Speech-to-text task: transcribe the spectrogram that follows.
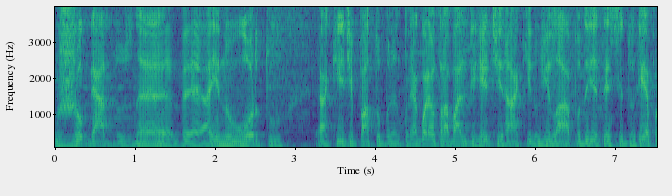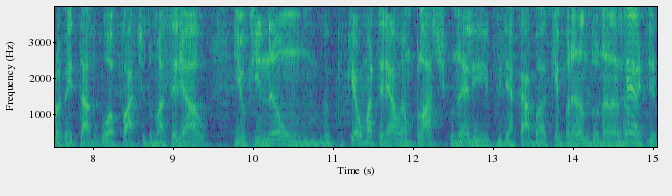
jogados, né? É, aí no horto aqui de Pato Branco. né? Agora é o trabalho de retirar aquilo de lá, poderia ter sido reaproveitado boa parte do material e o que não, porque é um material, é um plástico, né? Ele, ele acaba quebrando, né? Realmente. É,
